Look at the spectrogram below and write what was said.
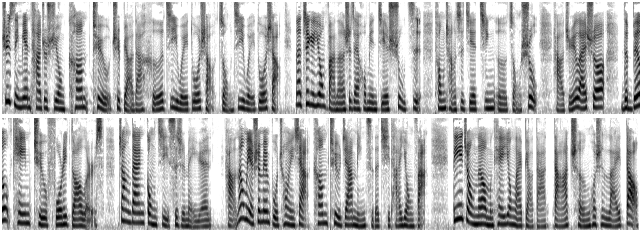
句子里面它就是用 come to 去表达合计为多少，总计为多少。那这个用法呢是在后面接数字，通常是接金额总数。好，举例来说，The bill came to forty dollars，账单共计四十美元。好，那我们也顺便补充一下，come to 加名词的其他用法。第一种呢，我们可以用来表达达成或是来到。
